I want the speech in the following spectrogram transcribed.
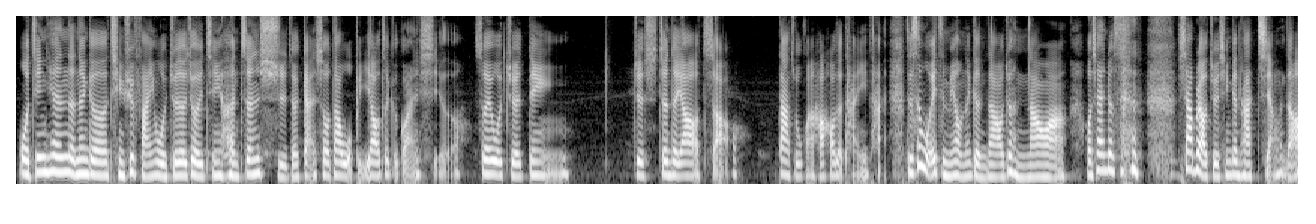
我今天的那个情绪反应，我觉得就已经很真实的感受到我不要这个关系了，所以我决定就是真的要找大主管好好的谈一谈。只是我一直没有那个，你知道，我就很孬啊，我现在就是 下不了决心跟他讲，你知道。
